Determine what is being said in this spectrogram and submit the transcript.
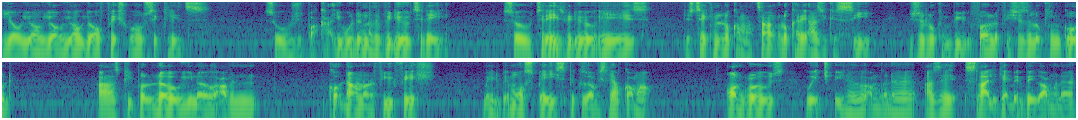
Yo, yo, yo, yo, yo, Fishworld Cichlidz. So we just back at you with another video today. So today's video is just taking a look at my tank. Look at it as you can see. It's just looking beautiful. The fishes are looking good. As people know, you know, I've cut down on a few fish, made a bit more space because obviously I've got my on grows, which you know I'm gonna as they slightly get a bit bigger, I'm gonna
